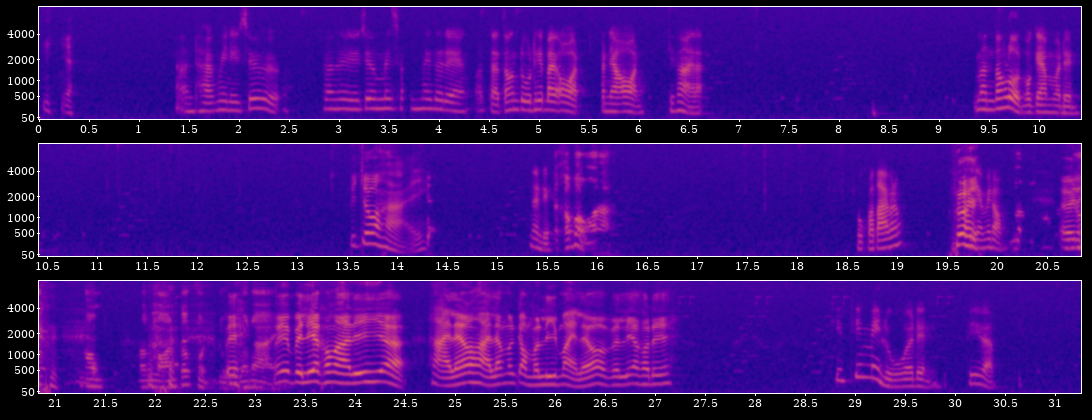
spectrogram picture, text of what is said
เหี้ยอันทักมินิเจอร์ถ้ามินิเจอร์ไม่แสไม่แสดง แต่ต้องดูที่ใบออดปัญญาอ่อนที่ผ่านละ มันต้องโหลดโปรแกรมมาเด่นพี่โจหาย นั่นดิแต่เขาบอกว่าผูกคอตายไปแล้วเฮ้ยยังไม่ดอกเออร้อนร้อนๆก็กดดูก็ได้เฮ้ยไปเรียกเขามาดิเฮียหายแล้วหายแล้วมันกลับมารีใหม่แล้วอะไปเรียกเขาดิพี่พี่ไม่รู้อะเด่น พี่แบบ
